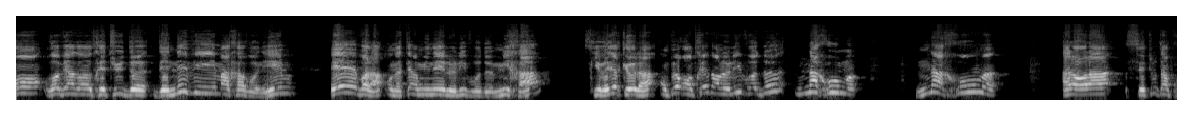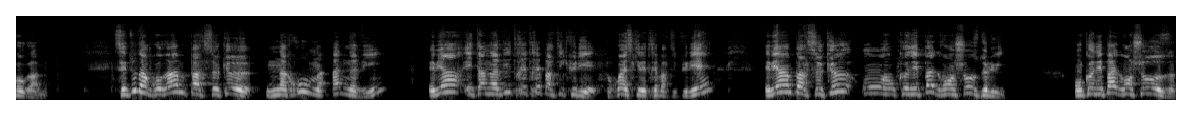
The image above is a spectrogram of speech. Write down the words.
On revient dans notre étude des Nevi'im Acharonim. Et voilà, on a terminé le livre de Micha. Ce qui veut dire que là, on peut rentrer dans le livre de Nahum. Nahum, alors là, c'est tout un programme. C'est tout un programme parce que Nahum An-Navi, eh bien, est un avis très très particulier. Pourquoi est-ce qu'il est très particulier? Eh bien, parce que on ne connaît pas grand-chose de lui. On ne connaît pas grand-chose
